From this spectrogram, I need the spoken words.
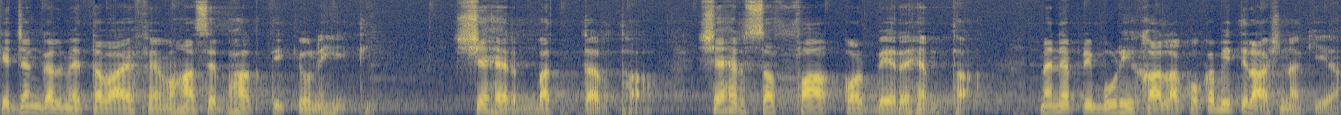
कि जंगल में तवायफ़ें वहाँ से भागती क्यों नहीं थी। शहर बदतर था। शहर सफ़ाक और बेरहम था। मैंने अपनी बूढ़ी खाला को कभी तलाश न किया।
